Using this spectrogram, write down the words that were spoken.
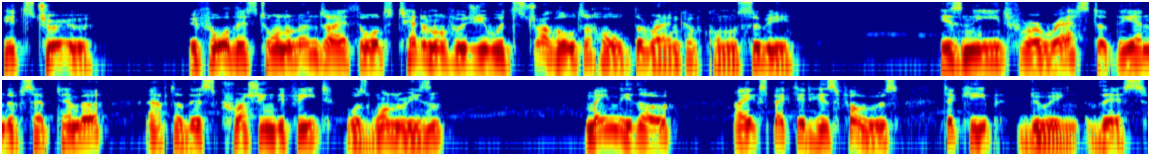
It's true. Before this tournament, I thought Terunofuji would struggle to hold the rank of Komusubi. His need for a rest at the end of September, after this crushing defeat, was one reason. Mainly, though, I expected his foes to keep doing this.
